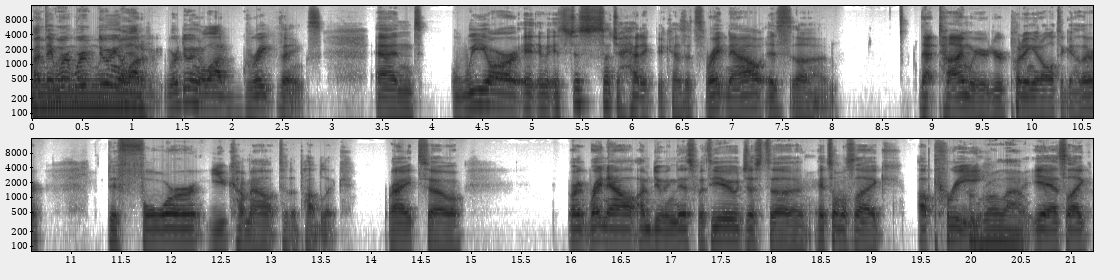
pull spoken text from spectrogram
I think we're, Win, we're win, doing win, a lot of we're doing a lot of great things, and we are. It, it's just such a headache because it's right now is um, that time where you're putting it all together before you come out to the public, right? So right right now I'm doing this with you. Just to, it's almost like a pre A rollout. Yeah, it's like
